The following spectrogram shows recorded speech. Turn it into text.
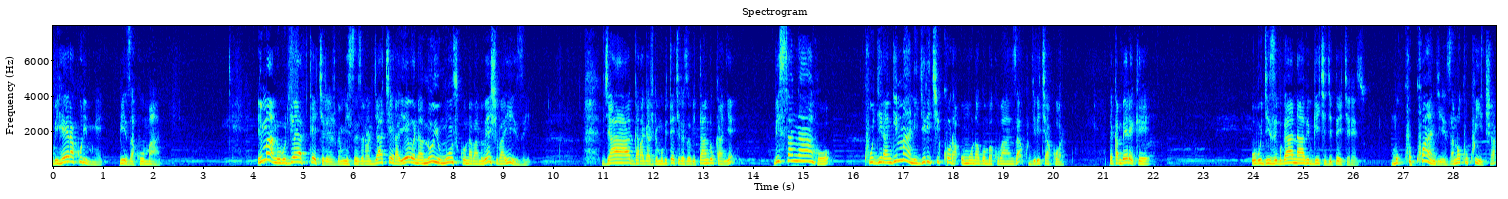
bihera kuri mwe biza ku mana. Imana uburyo yatekerejwe mu isezerano rya kera yewe na n'uyu munsi ukuntu abantu benshi bayizi byagaragajwe mu bitekerezo bitandukanye bisa nk'aho kugira ngo imana igire icyo ikora umuntu agomba kubanza kugira icyo akora. Reka mbereke ubugizi bwa nabi bw'iki gitekerezo. Mu kukwangiza no kukwica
